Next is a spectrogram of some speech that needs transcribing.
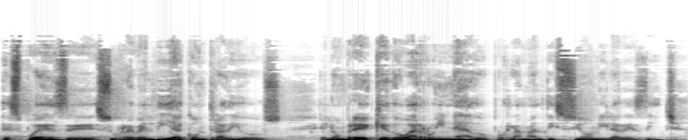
Después de su rebeldía contra Dios, el hombre quedó arruinado por la maldición y la desdicha.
